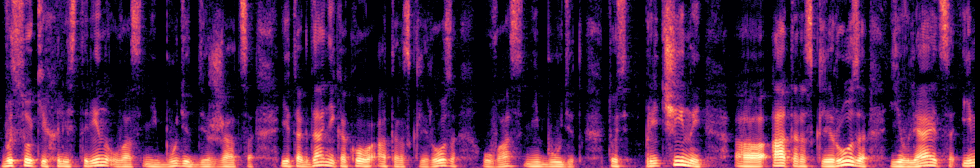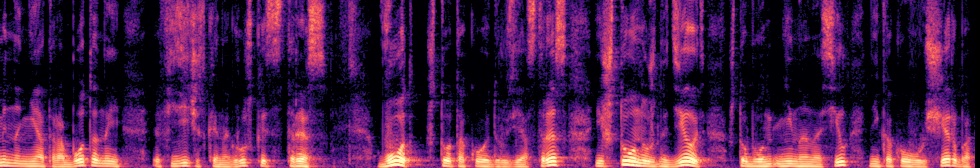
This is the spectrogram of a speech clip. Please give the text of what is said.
высокий холестерин у вас не будет держаться. И тогда никакого атеросклероза у вас не будет. То есть причиной э, атеросклероза является именно неотработанной физической нагрузкой стресс. Вот что такое, друзья, стресс и что нужно делать, чтобы он не наносил никакого ущерба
